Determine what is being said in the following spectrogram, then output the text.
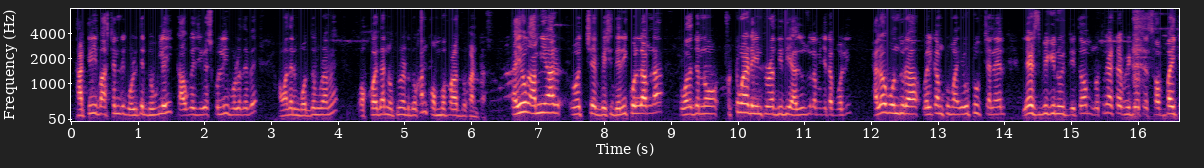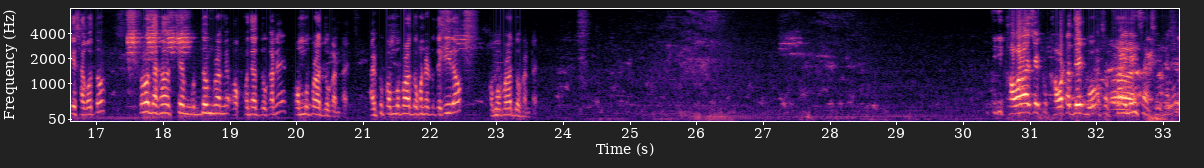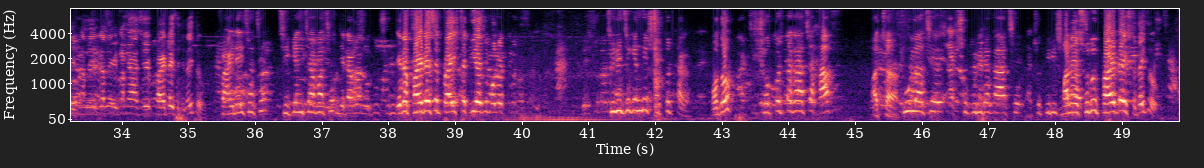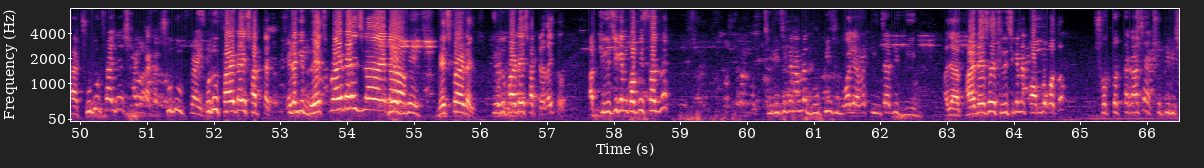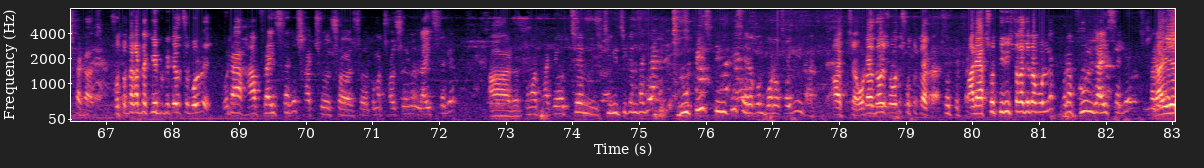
থার্টি বি বাস স্ট্যান্ডের গলিতে ঢুকলেই কাউকে জিজ্ঞেস করলেই বলে দেবে আমাদের মধ্যমগ্রামে অক্ষয়দার নতুন একটা দোকান কম্বোপাড়ার দোকানটা। যাই হোক, আমি আর হচ্ছে বেশি দেরি করলাম না। তোমাদের জন্য ছোট্ট করে একটা ইন্ট্রোটা দিদি ইউজুয়াল আমি যেটা বলি। হ্যালো বন্ধুরা welcome to my YouTube channel let's begin with Ritam নতুন একটা ভিডিওতে সবাইকে স্বাগত। চলো দেখা হচ্ছে মধ্যমগ্রামে অক্ষয়দার দোকানে কম্বোপাড়ার দোকানটায়। আর একটু কম্বোপাড়ার দোকানটা একটু দেখিয়ে দাও কম্বোপাড়ার দোকানটায়। কি কি খাবার আছে একটু খাবারটা দেখব। আচ্ছা ফ্রাইড রাইস আছে এখানে। এখানে এখানে এখানে আছে ফ্রাইড রাইস আছে তাই তো? ফ্রাইড রাইস আছে চিকেন চাপ আছে যেটা আমরা নতুন শুরু এটা ফ্রাইড রাইসের প্রাইসটা কি আছে বলো একটু? চিলি চিকেন দিয়ে সত্তর টাকা। কত? সত্তর টাকা আছে হাফ। আচ্ছা। ফুল আছে একশো কুড়ি টাকা আছে একশো তিরিশ মানে শুধু ফ্রাইড রাইসটা তাই তো? হ্যাঁ শুধু ফ্রাইড রাইস ষাট টাকা শুধু ফ্রাইড শুধু ফ্রাইড রাইস ষাট টাকা। এটা কি ভেজ ফ্রাইড রাইস না এটা veg. ভেজ ফ্রাইড রাইস শুধু ফ্রাইড রাইস ষাট টাকা তাই তো? আর চিলি চিকেন কপিস থাকবে? চিলি চিকেন আমরা দু পিস বলে আমরা তিন চার পিস দিই। আচ্ছা ফ্রাইড রাইস আর চিলি চিকেনের কম্বো কত? সত্তর টাকা আছে একশো তিরিশ টাকা আছে। সত্তর টাকাটা কি একটু ডিটেলসে বলবে? ওটা হাফ রাইস থাকে সাতশো তোমার ছশো এম রাইস থাকে। আর তোমার থাকে হচ্ছে চিলি চিকেন থাকে দু পিস তিন পিস এরকম বড় সাইজই থাকে। আচ্ছা ওটা ধরো সবাই সত্তর টাকা। সত্তর টাকা। আর একশো তিরিশ টাকা যেটা বললে? ওটা ফুল রাইস থাকে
